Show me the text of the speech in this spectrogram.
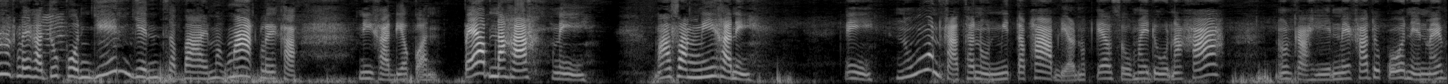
มากเลยค่ะ ทุกคนเย็นเย็นสบายมากๆเลยค่ะ นี่ค่ะ เดี๋ยวก่อน แป๊บนะคะ นี่ มาฟังนี้ค่ะนี่ นี่นู่นค่ะถนนมิตรภาพเดี๋ยวนกแก้วซูมให้ดูนะคะนู่นค่ะเห็นไหมคะทุกคนเห็นไหมเ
